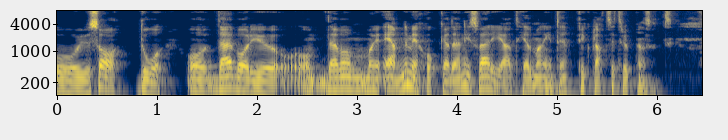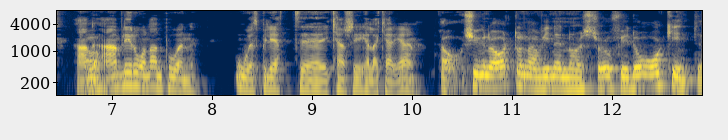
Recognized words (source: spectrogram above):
och USA då. Och där var, det ju, där var man ju ännu mer chockad än i Sverige att Hedman inte fick plats i truppen. Så han, Ja. han blir rånad på en OS-biljett eh, kanske i hela karriären. Ja, 2018 när han vinner Norris Trophy, då åker inte...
